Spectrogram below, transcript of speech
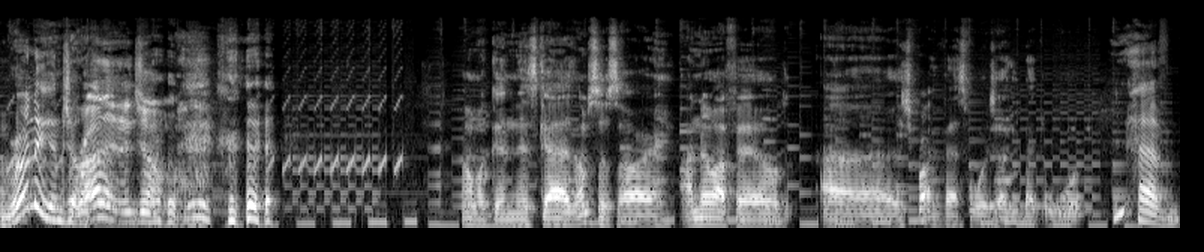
Running and jumping. Running and jumping. Oh my goodness, guys! I'm so sorry. I know I failed. Uh, you should probably fast forward till I get back to work. You haven't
